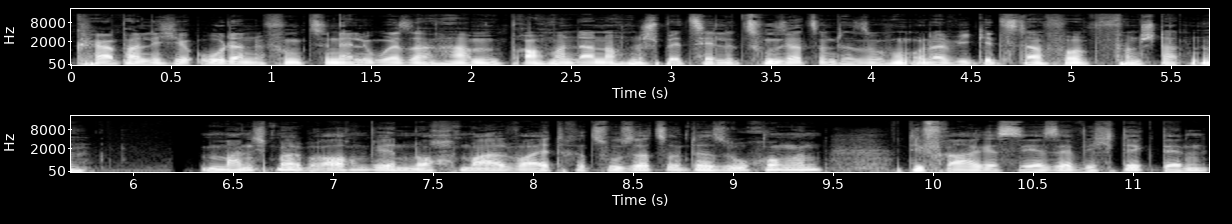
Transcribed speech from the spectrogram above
körperliche oder eine funktionelle Ursache haben? Braucht man da noch eine spezielle Zusatzuntersuchung oder wie geht es da vonstatten? Manchmal brauchen wir nochmal weitere Zusatzuntersuchungen. Die Frage ist sehr, sehr wichtig, denn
